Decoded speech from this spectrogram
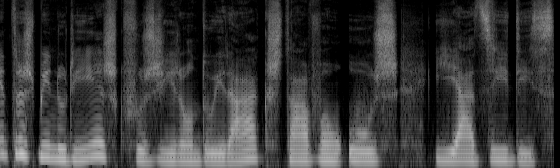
Entre as minorias que fugiram do Iraque estavam os Yazidis,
